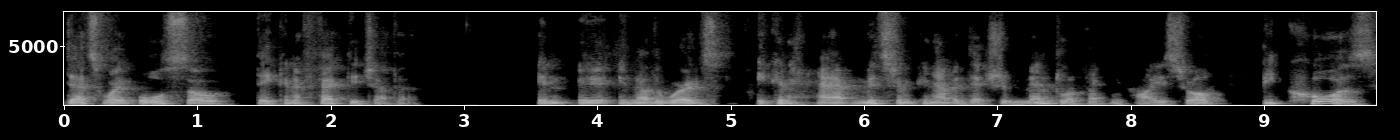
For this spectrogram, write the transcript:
That's why also they can affect each other. In, in other words, it can have, Mitzvah can have a detrimental effect on Klal Yisrael because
